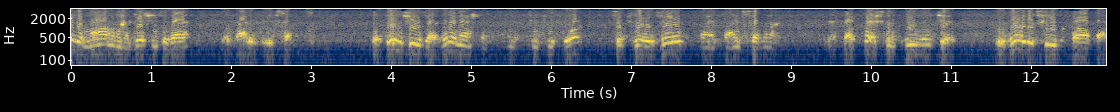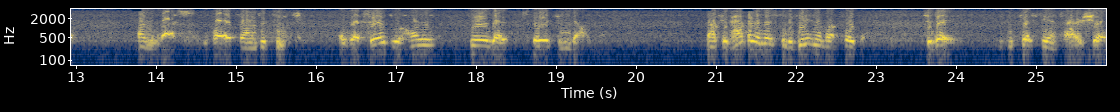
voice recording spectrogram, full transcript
Even now, in addition to that, the Bible belief summons. So please use our international number 224-600-5579. If that question is legit, you will receive a call back unless you are trying to teach. As I said, you only hear that discouraging down. Now, if you happen to miss the beginning of our program, today. You can catch the entire show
